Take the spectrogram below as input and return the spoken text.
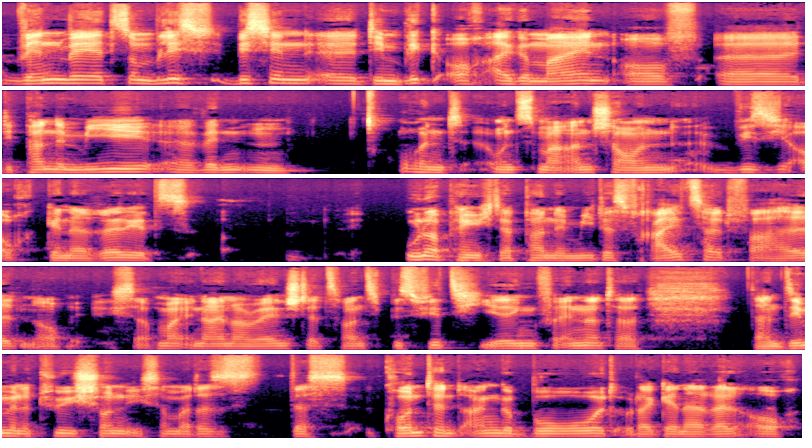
wenn wir jetzt so ein bisschen äh, den Blick auch allgemein auf äh, die Pandemie äh, wenden und uns mal anschauen, wie sich auch generell jetzt unabhängig der Pandemie das Freizeitverhalten auch, ich sag mal, in einer Range der 20 bis 40-Jährigen verändert hat, dann sehen wir natürlich schon, ich sag mal, dass das Content-Angebot oder generell auch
